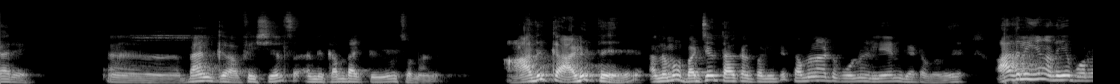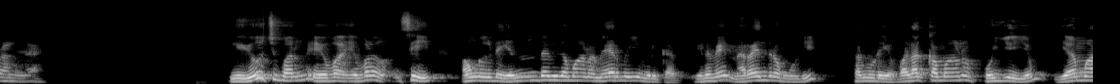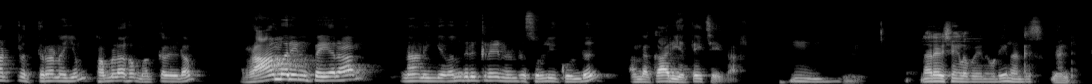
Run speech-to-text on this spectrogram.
யார்? பேங்க் அஃபீஷியல்ஸ் அண்ட் கம் சொன்னாங்க. அதுக்கு அடுத்து அந்தம்மா பட்ஜெட் தாக்கல் பண்ணிவிட்டு தமிழ்நாட்டுக்கு ஒன்றும் இல்லையேன்னு கேட்டபோது அதுலேயும் அதையே போடுறாங்க. நீங்கள் யோசிச்சு பாருங்க எவ்வளோ எவ்வளோ சி அவங்கக்கிட்ட எந்த விதமான நேர்மையும் இருக்காது. எனவே நரேந்திர மோடி தன்னுடைய வழக்கமான பொய்யையும் ஏமாற்று திறனையும் தமிழக மக்களிடம் ராமரின் பெயரால் நான் இங்கே வந்திருக்கிறேன் என்று சொல்லிக்கொண்டு அந்த காரியத்தை செய்தார். நிறைய விஷயங்களை நன்றி நன்றி.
